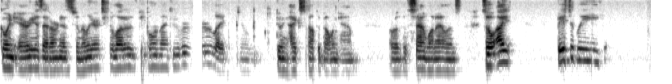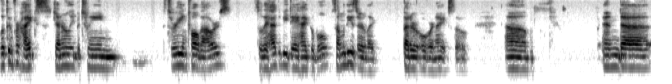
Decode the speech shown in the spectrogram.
going to areas that aren't as familiar to a lot of people in Vancouver, like you know, doing hikes south to Bellingham or the San Juan Islands. So I basically looking for hikes generally between three and twelve hours. So they had to be day hikeable. Some of these are like better overnights though, um, and uh,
